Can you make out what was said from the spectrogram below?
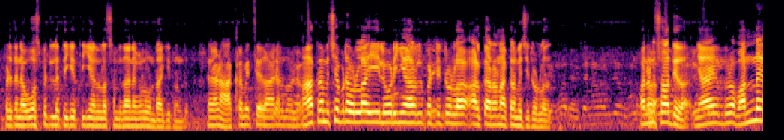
ഇപ്പോഴത്തന്നെ ഹോസ്പിറ്റലിലേക്ക് എത്തിക്കാനുള്ള സംവിധാനങ്ങളും ഉണ്ടാക്കിയിട്ടുണ്ട്. ആക്രമിച്ച ഇവിടെ ഉള്ള ഈ ലോഡിംഗ് കാറിൽ പെട്ടിട്ടുള്ള ആൾക്കാരാണ് ആക്രമിച്ചിട്ടുള്ളത്. അതിനുള്ള സാധ്യത ഞാൻ ഇവിടെ വന്ന്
